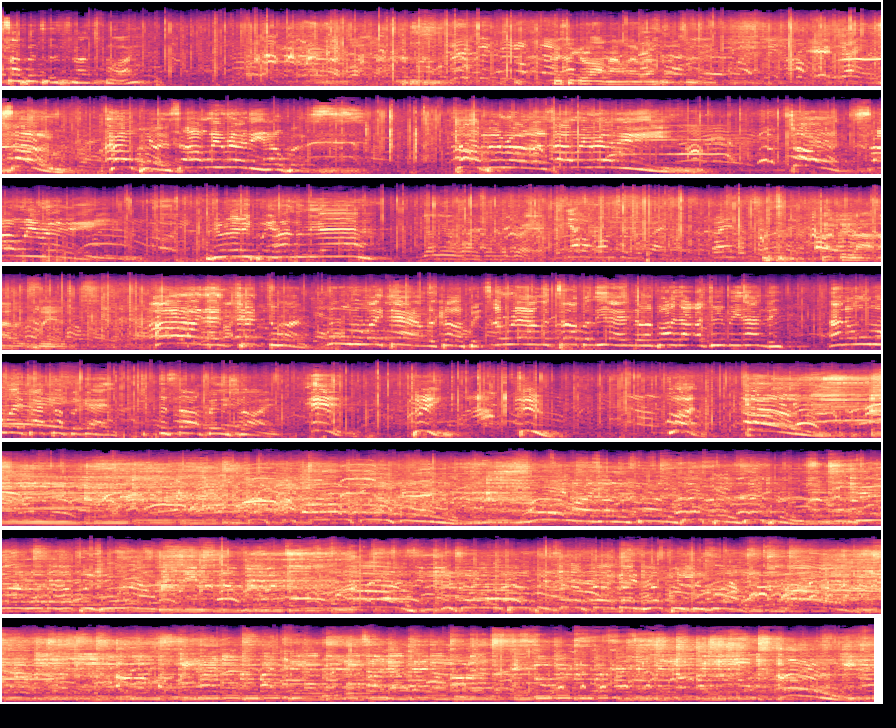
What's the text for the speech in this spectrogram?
what's happened to this man's fly? Let's take your arm out, whatever happens. So, helpers, are we ready, helpers? Carpet rollers, are we ready? Giants, are we ready? If you're ready, put your hand in the air. Yellow ones on the grey. The yellow ones in the grey. The grey looks okay. Don't do that, that looks weird. Alright then, gentlemen, all the way down the carpets, around the top at the end, and by that I do mean Andy, and all the way back up again to the start finish line. In three, Oh!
